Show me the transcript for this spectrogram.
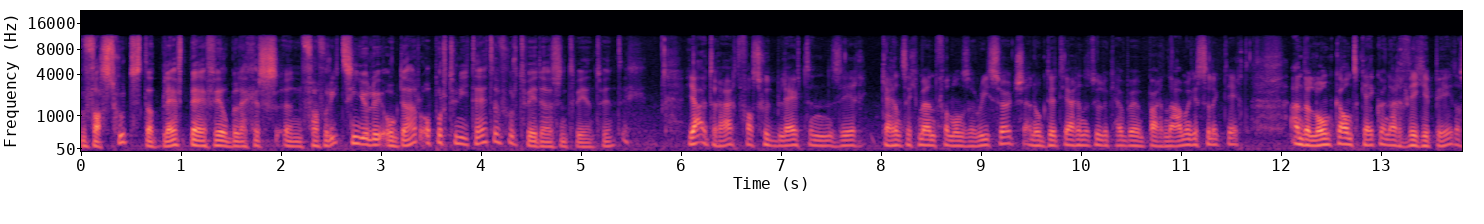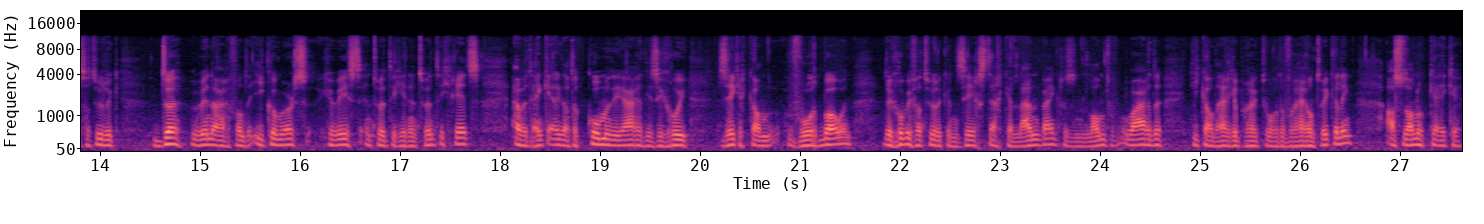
Vastgoed, dat blijft bij veel beleggers een favoriet. Zien jullie ook daar opportuniteiten voor 2022? Ja, uiteraard. Vastgoed blijft een zeer kernsegment van onze research. En ook dit jaar natuurlijk hebben we een paar namen geselecteerd. Aan de longkant kijken we naar VGP. Dat is natuurlijk de winnaar van de e-commerce geweest in 2021 reeds. En we denken eigenlijk dat de komende jaren deze groei zeker kan voortbouwen. De groep heeft natuurlijk een zeer sterke landbank, dus een landwaarde die kan hergebruikt worden voor herontwikkeling. Als we dan ook kijken,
